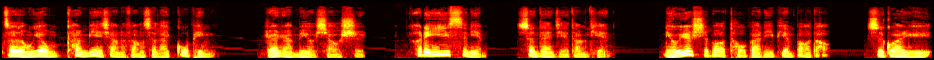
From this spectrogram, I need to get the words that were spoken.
这种用看面相的方式来雇聘仍然没有消失。二零一四年圣诞节当天，《纽约时报》头版的一篇报道。是关于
